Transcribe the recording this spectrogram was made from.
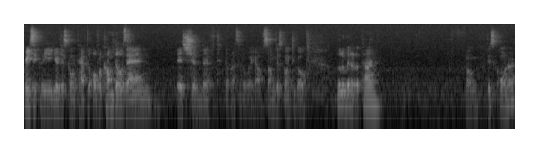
basically you're just going to have to overcome those and it should lift the rest of the way up. So I'm just going to go a little bit at a time from this corner.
